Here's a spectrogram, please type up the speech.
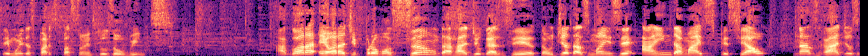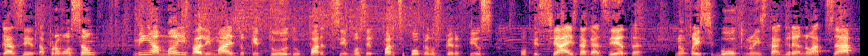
tem muitas participações dos ouvintes. Agora é hora de promoção da Rádio Gazeta. O Dia das Mães é ainda mais especial nas rádios Gazeta. Promoção Minha Mãe Vale Mais do que Tudo. Participe, você que participou pelos perfis oficiais da Gazeta, no Facebook, no Instagram, no WhatsApp.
